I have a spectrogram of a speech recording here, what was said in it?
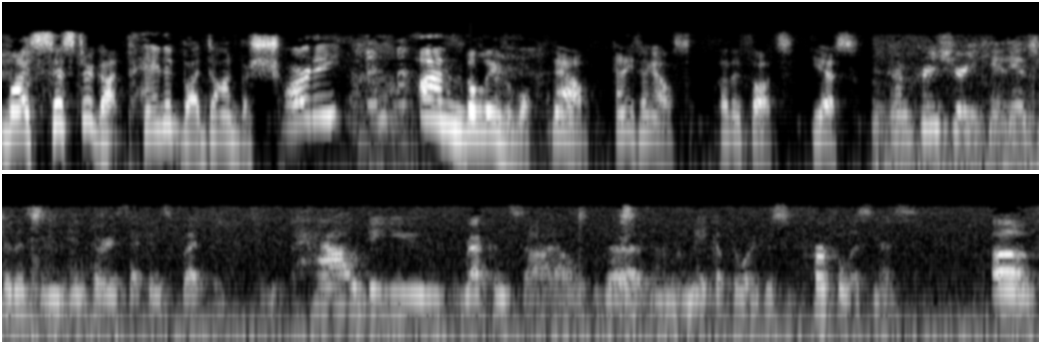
My sister got painted by Don Bachardy. Unbelievable. Now, anything else? Other thoughts? Yes. I'm pretty sure you can't answer this in, in 30 seconds, but how do you reconcile the make up the word the superfluousness of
